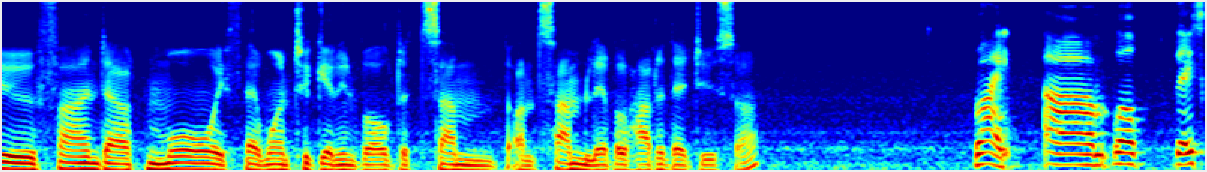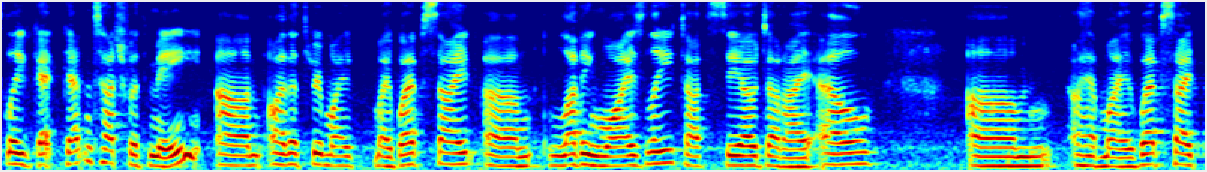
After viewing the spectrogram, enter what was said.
to find out more, if they want to get involved at some on some level, how do they do so? Right. Um, well, basically, get, get in touch with me um, either through my, my website, um, lovingwisely.co.il. Um, I have my website,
